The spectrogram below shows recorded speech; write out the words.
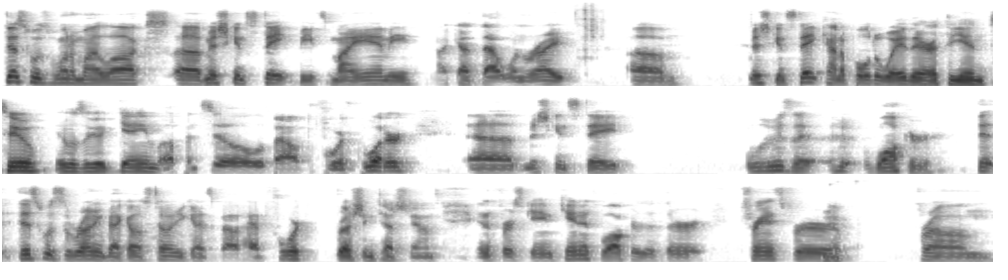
This was one of my locks. Uh, Michigan State beats Miami. I got that one right. Um, Michigan State kind of pulled away there at the end too. It was a good game up until about the fourth quarter. Uh, Michigan State, who was it? Who- Walker. Th- This was the running back I was telling you guys about. Had four rushing touchdowns in the first game. Kenneth Walker the third transfer Yep. from.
